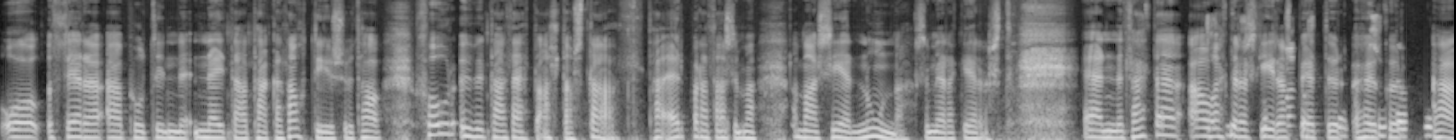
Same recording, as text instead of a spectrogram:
og þegar að Putin neita að taka þátt í þessu, þá fór auðvitað þetta alltaf stað. Það er bara það sem að, að maður sér núna sem er að gerast. En þetta á eftir að skýrast betur haugur, ha?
